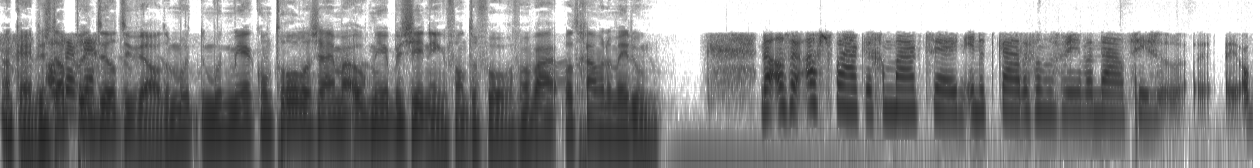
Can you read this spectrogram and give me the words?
Oké, dus Als dat punt echt- deelt u wel. Er moet, er moet meer controle zijn, maar ook meer bezinning van tevoren. Van waar, wat gaan we ermee doen? Nou, als er afspraken gemaakt zijn in het kader van de Verenigde Naties eh, op,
